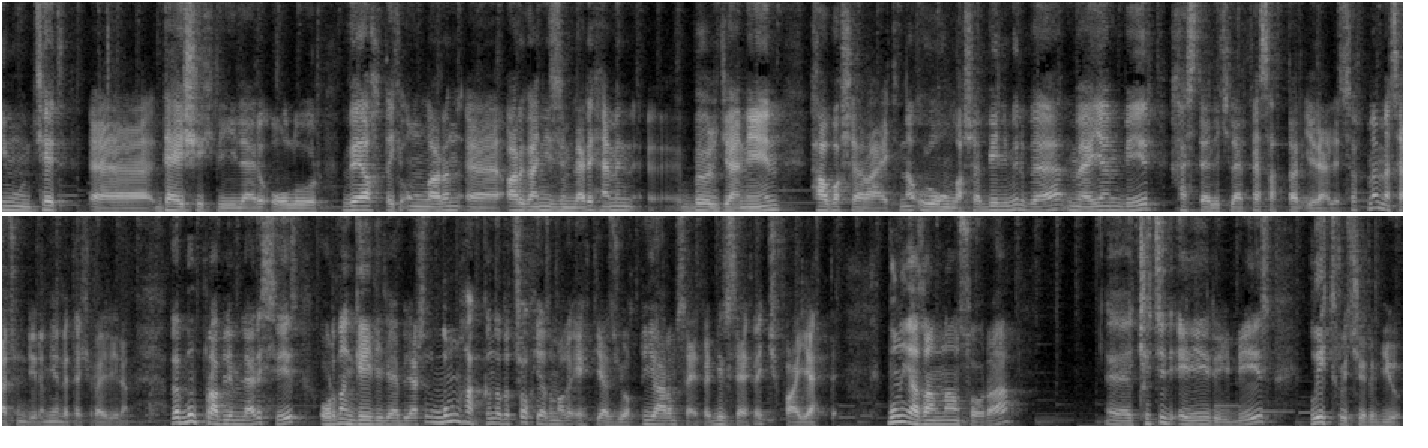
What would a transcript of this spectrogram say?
immunitet ə, dəyişiklikləri olur və yaxud da ki, onların ə, orqanizmləri həmin bölgənin hava şəraitinə uyğunlaşa bilmir və müəyyən bir xəstəliklər, fəsadlar irəli çıxır. Mən məsəl üçün deyirəm, yenə də təkrar edirəm. Və bu problemləri siz oradan qeyd edə bilərsiniz. Bunun haqqında da çox yazmağa ehtiyac yoxdur. Yarım səhifə, bir səhifə kifayətdir. Bunu yazandan sonra e, keçid eləyirik biz literature review,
